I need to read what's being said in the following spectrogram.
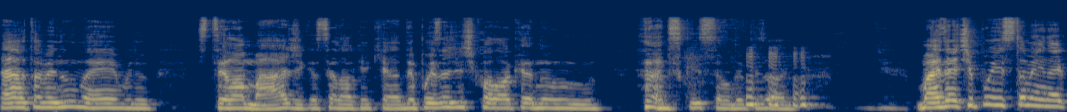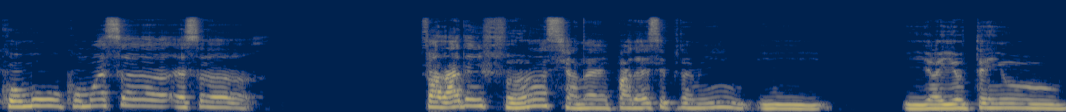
É, eu também não lembro. Estrela Mágica, sei lá o que, que é. Depois a gente coloca no, na descrição do episódio. Mas é tipo isso também, né? Como, como essa, essa falar da infância, né, parece para mim, e, e aí eu tenho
